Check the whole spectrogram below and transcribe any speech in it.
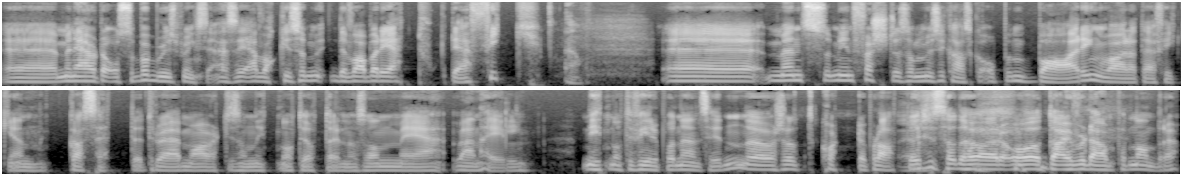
Eh, men jeg hørte også på Bruce Springsteen. Altså, jeg var ikke så, det var bare jeg tok det jeg fikk. Ja. Eh, mens min første sånn musikalske åpenbaring var at jeg fikk en kassett, det tror jeg må ha vært i sånn 1988 eller noe sånt, med Van Halen. 1984 på den ene siden, det var så korte plater, så det var, og Diver Down på den andre.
